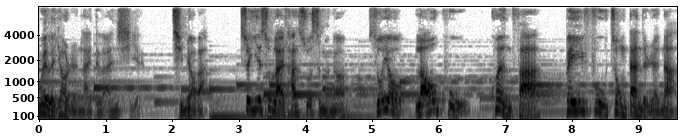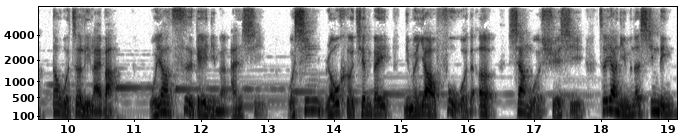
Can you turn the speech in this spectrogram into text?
为了要人来得安息。奇妙吧？所以耶稣来，他说什么呢？所有劳苦困乏、背负重担的人呐，到我这里来吧，我要赐给你们安息。我心柔和谦卑，你们要负我的轭，向我学习，这样你们的心灵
